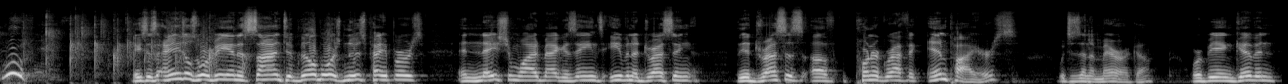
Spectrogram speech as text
Woo. He says angels were being assigned to billboards, newspapers, and nationwide magazines, even addressing the addresses of pornographic empires, which is in America, were being given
